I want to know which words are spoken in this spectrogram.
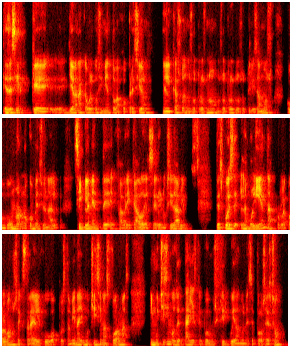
Es decir, que eh, llevan a cabo el cocimiento bajo presión. En el caso de nosotros no, nosotros los utilizamos como un horno convencional, simplemente fabricado de acero inoxidable. Después, la molienda por la cual vamos a extraer el jugo, pues también hay muchísimas formas y muchísimos detalles que podemos ir cuidando en ese proceso,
